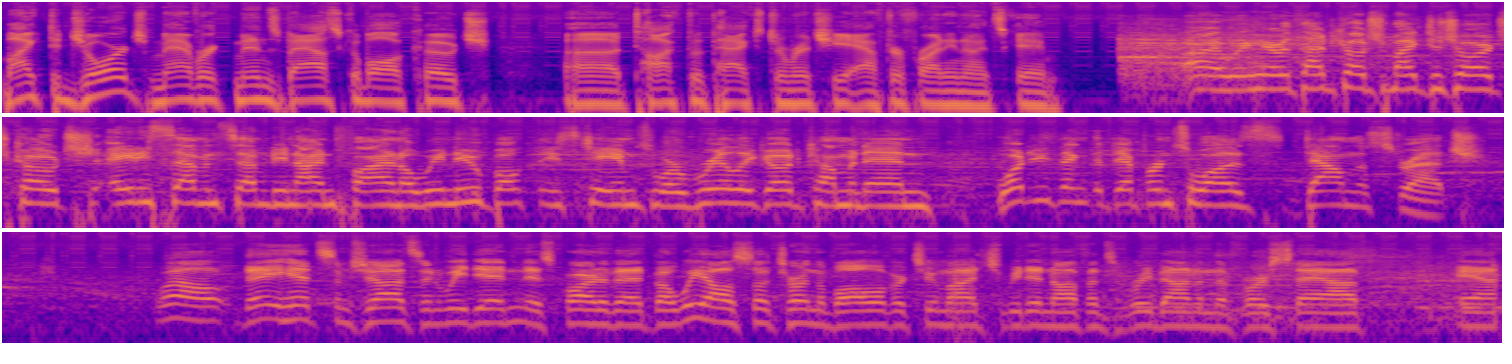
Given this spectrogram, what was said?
Mike DeGeorge, Maverick men's basketball coach, uh, talked with Paxton Ritchie after Friday night's game. All right, we're here with head coach Mike DeGeorge. Coach, 87-79 final. We knew both these teams were really good coming in. What do you think the difference was down the stretch? Well, they hit some shots and we didn't as part of it, but we also turned the ball over too much. We did an offensive rebound in the first half, and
